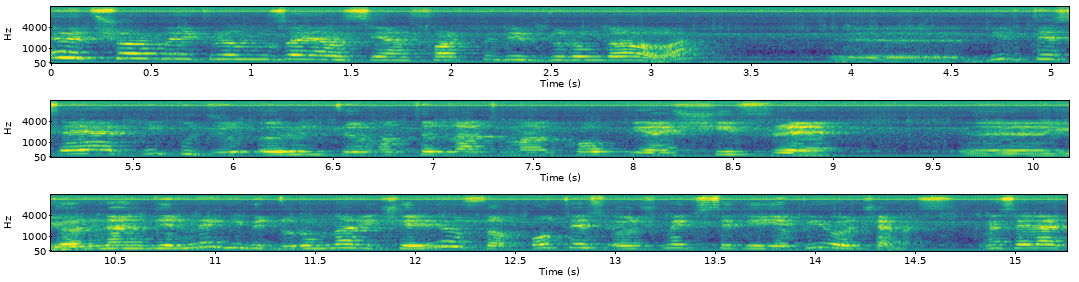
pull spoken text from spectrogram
Evet şu anda ekranımıza yansıyan farklı bir durum daha var. Ee, bir test eğer ipucu, örüntü, hatırlatma, kopya, şifre, e, yönlendirme gibi durumlar içeriyorsa o test ölçmek istediği yapıyı ölçemez. Mesela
